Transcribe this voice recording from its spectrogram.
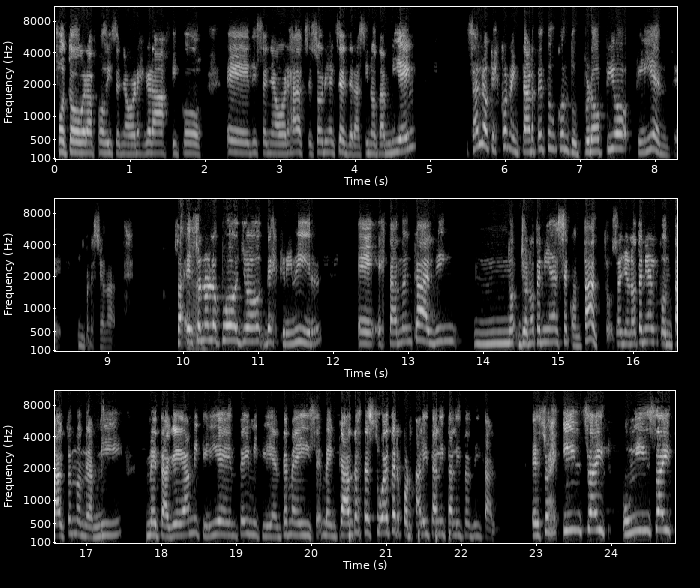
fotógrafos, diseñadores gráficos, eh, diseñadores de accesorios, etcétera, sino también, ¿sabes lo que es conectarte tú con tu propio cliente? Impresionante. O sea, eso no lo puedo yo describir eh, estando en Calvin, yo no tenía ese contacto. O sea, yo no tenía el contacto en donde a mí me taguea a mi cliente y mi cliente me dice, me encanta este suéter por tal y tal y tal y tal y tal. Eso es insight, un insight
